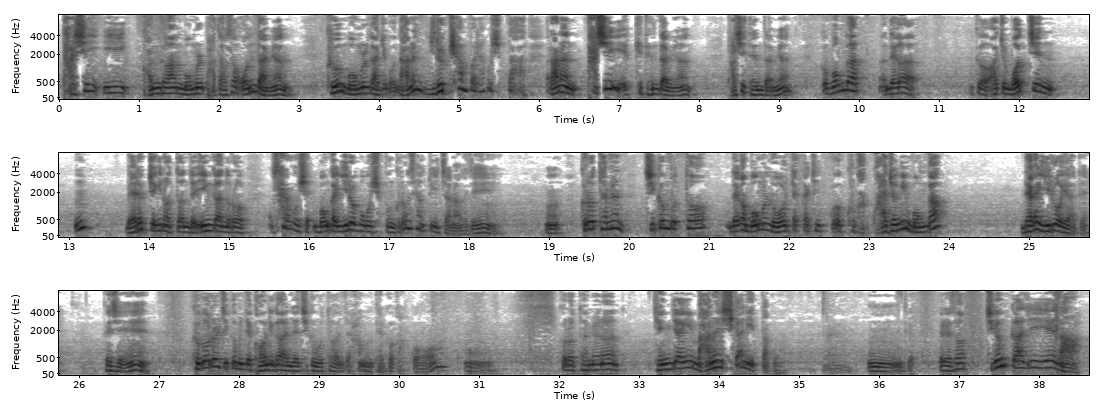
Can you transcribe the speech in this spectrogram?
다시 이 건강한 몸을 받아서 온다면 그 몸을 가지고 나는 이렇게 한번 하고 싶다라는 다시 이렇게 된다면 다시 된다면 그 뭔가 내가 그 아주 멋진 응? 매력적인 어떤 데 인간으로 살고 싶 뭔가 이뤄보고 싶은 그런 생각도 있잖아 그지 어, 그렇다면 지금부터 내가 몸을 놓을 때까지 그, 그 과정이 뭔가 내가 이루어야 돼 그지 그거를 지금 이제 건이가 이제 지금부터 이제 하면 될 것 같고 어. 그렇다면은 굉장히 많은 시간이 있다고. 음, 그래서 지금까지의 나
